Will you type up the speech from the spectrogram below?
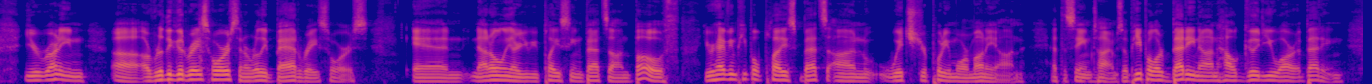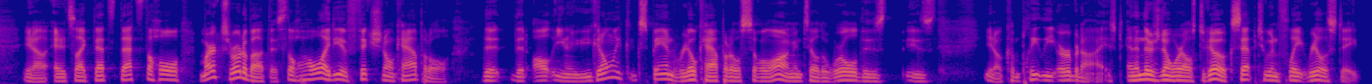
you're running uh, a really good racehorse and a really bad racehorse. And not only are you placing bets on both, you're having people place bets on which you're putting more money on at the same time. So people are betting on how good you are at betting, you know. And it's like that's that's the whole. Marx wrote about this. The whole idea of fictional capital that that all you know you can only expand real capital so long until the world is is you know completely urbanized and then there's nowhere else to go except to inflate real estate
